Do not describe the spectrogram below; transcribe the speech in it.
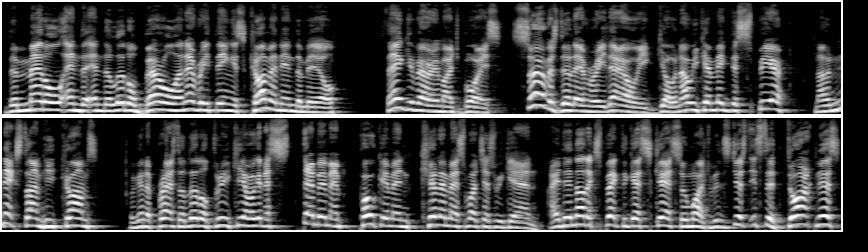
The metal and the, and the little barrel and everything is coming in the mail. Thank you very much, boys. Service delivery. There we go. Now we can make the spear. Now, next time he comes... We're gonna press the little 3 key and we're gonna stab him and poke him and kill him as much as we can. I did not expect to get scared so much, but it's just, it's the darkness.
